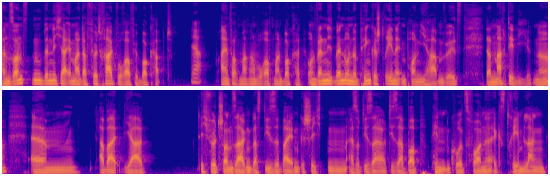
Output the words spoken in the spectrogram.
Ansonsten bin ich ja immer dafür, tragt, worauf ihr Bock habt. Ja. Einfach machen, worauf man Bock hat. Und wenn, wenn du eine pinke Strähne im Pony haben willst, dann mach dir die. Ne? Ähm, aber ja, ich würde schon sagen, dass diese beiden Geschichten, also dieser, dieser Bob hinten kurz vorne extrem lang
